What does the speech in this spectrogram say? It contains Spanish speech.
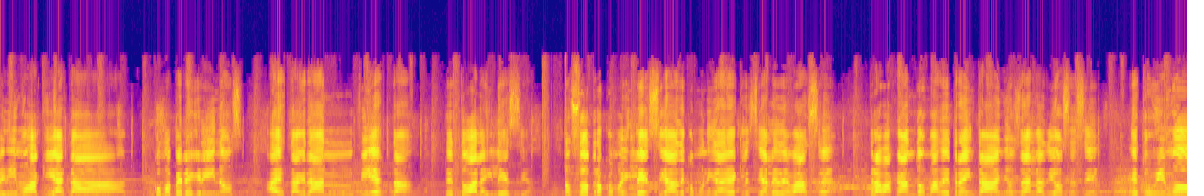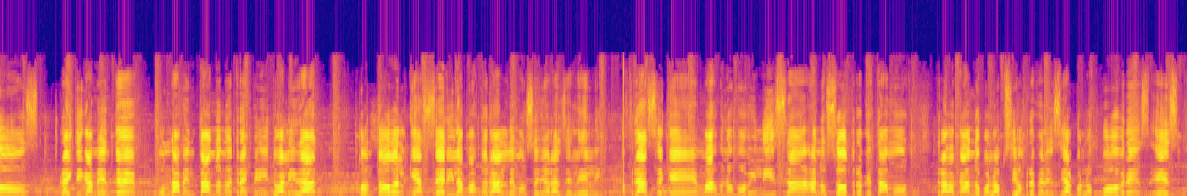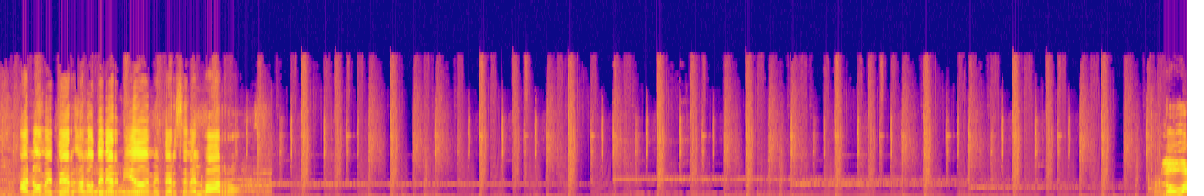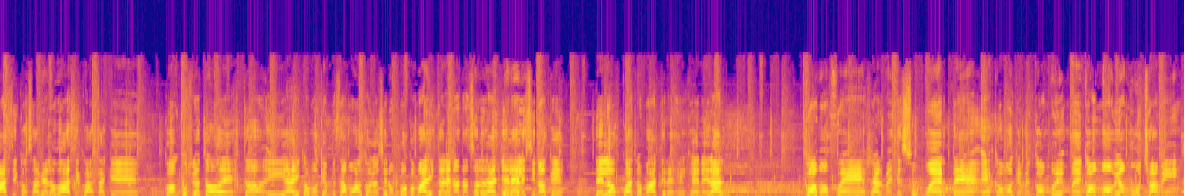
Venimos aquí a esta, como peregrinos a esta gran fiesta de toda la iglesia. Nosotros como iglesia de comunidades eclesiales de base, trabajando más de 30 años ya en la diócesis, estuvimos prácticamente fundamentando nuestra espiritualidad con todo el quehacer y la pastoral de Monseñor Angelelli. La frase que más nos moviliza a nosotros que estamos trabajando por la opción preferencial por los pobres es a no, meter, a no tener miedo de meterse en el barro. Lo básico, sabía lo básico hasta que concurrió todo esto y ahí como que empezamos a conocer un poco más la historia, no tan solo de Angelelli, sino que de los cuatro mártires en general. Cómo fue realmente su muerte, es como que me me conmovió mucho a mí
